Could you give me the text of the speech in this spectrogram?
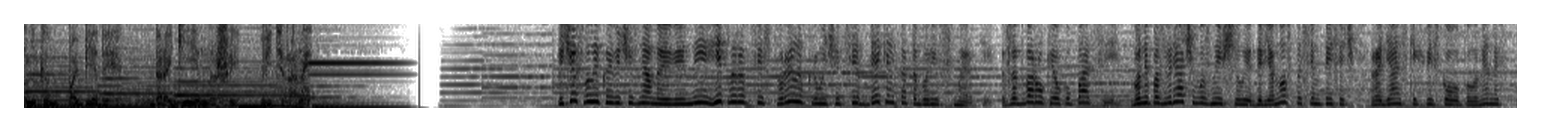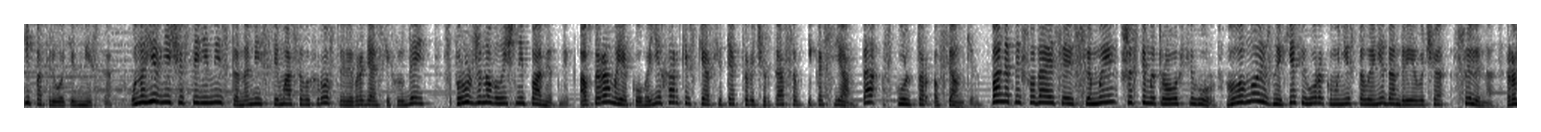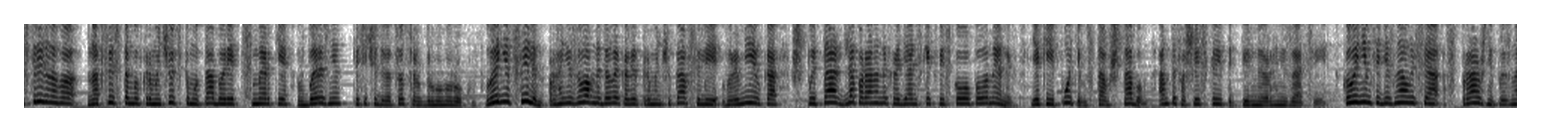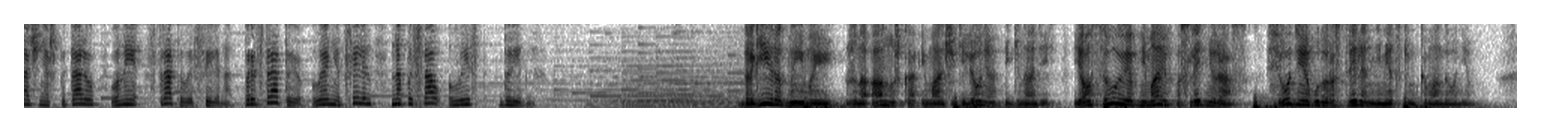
праздником Победы, дорогие наши ветераны! Під час Великої вітчизняної війни гітлерівці створили в Кременчуці декілька таборів смерті. За два роки окупації вони по-звірячому знищили 97 тисяч радянських військовополонених і патріотів міста. У нагірній частині міста на місці масових розстрілів радянських людей споруджено величний пам'ятник, авторами якого є харківські архітектори Черкасов і Касьян та скульптор Овсянкін. Пам'ятник складається із семи шестиметрових фігур. Головною з них є фігура комуніста Леоніда Андрійовича Силіна, розстріляного нацистами в Кременчуцькому таборі смерті в березні 1942 року. Леонід Силін організував недалеко від Кременчука в селі Вереміївка шпиталь для поранених радянських військовополонених, який потім став штабом антифашистської підпільної організації. Коли німці дізналися справжнє призначення шпиталю, вони стратили Силіна. Перед стратою Леонід Силін написав лист до рідних. Дорогие родные мои, жена Аннушка и мальчики Леня и Геннадий, я вас целую и обнимаю в последний раз. Сегодня я буду расстрелян немецким командованием.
